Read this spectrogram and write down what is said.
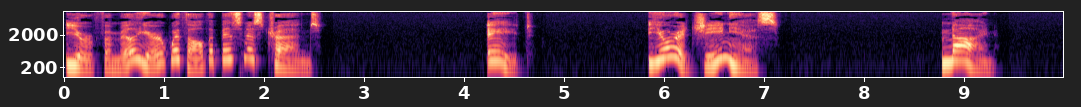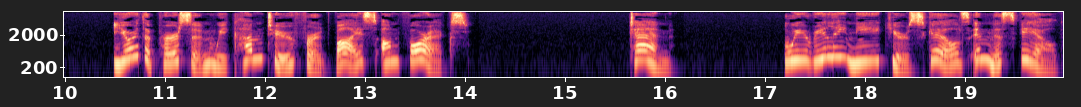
You're familiar with all the business trends. 8. You're a genius. 9. You're the person we come to for advice on Forex. 10. We really need your skills in this field.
